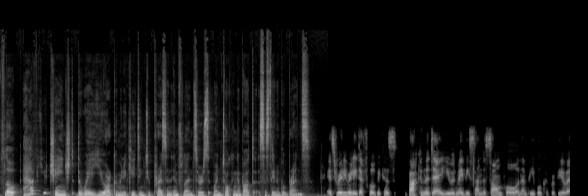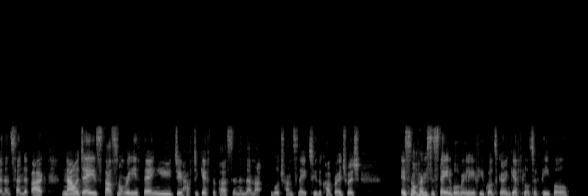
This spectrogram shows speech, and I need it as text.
Flo have you changed the way you are communicating to press and influencers when talking about sustainable brands? It's really really difficult because back in the day you would maybe send a sample and then people could review it and then send it back. Nowadays that's not really a thing. You do have to gift the person and then that will translate to the coverage which it's not very sustainable really if you've got to go and gift lots of people.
